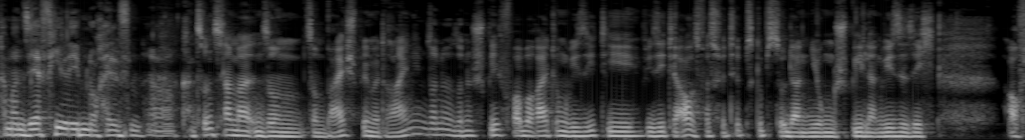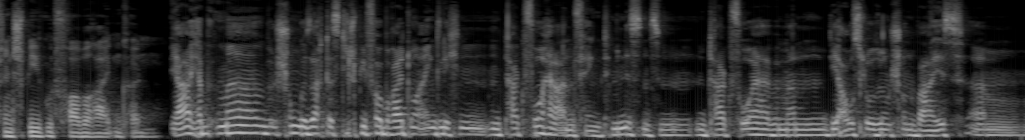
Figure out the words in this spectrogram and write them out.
kann man sehr viel eben noch helfen. Ja. Kannst du uns da mal in so ein, so ein Beispiel mit reinnehmen, so eine, so eine Spielvorbereitung? Wie sieht die, wie sieht die aus? Was für Tipps gibst du dann jungen Spielern, wie sie sich auf den Spiel gut vorbereiten können? Ja, ich habe immer schon gesagt, dass die Spielvorbereitung eigentlich einen, einen Tag vorher anfängt, mindestens einen, einen, Tag vorher, wenn man die Auslosung schon weiß. Ähm,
